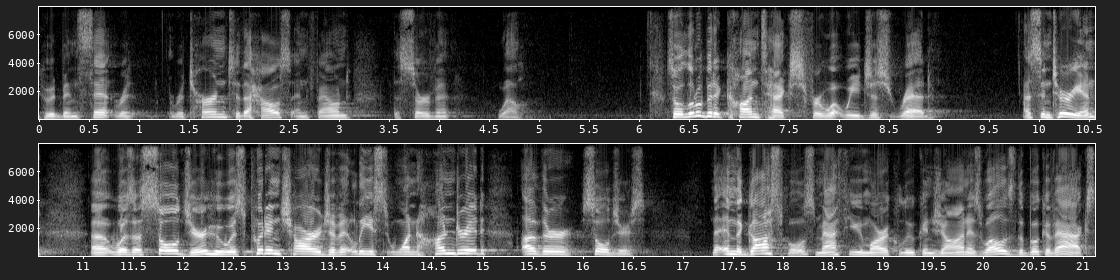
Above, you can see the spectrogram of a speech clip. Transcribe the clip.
who had been sent re- returned to the house and found the servant well. So, a little bit of context for what we just read. A centurion uh, was a soldier who was put in charge of at least 100 other soldiers. In the Gospels, Matthew, Mark, Luke, and John, as well as the book of Acts,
